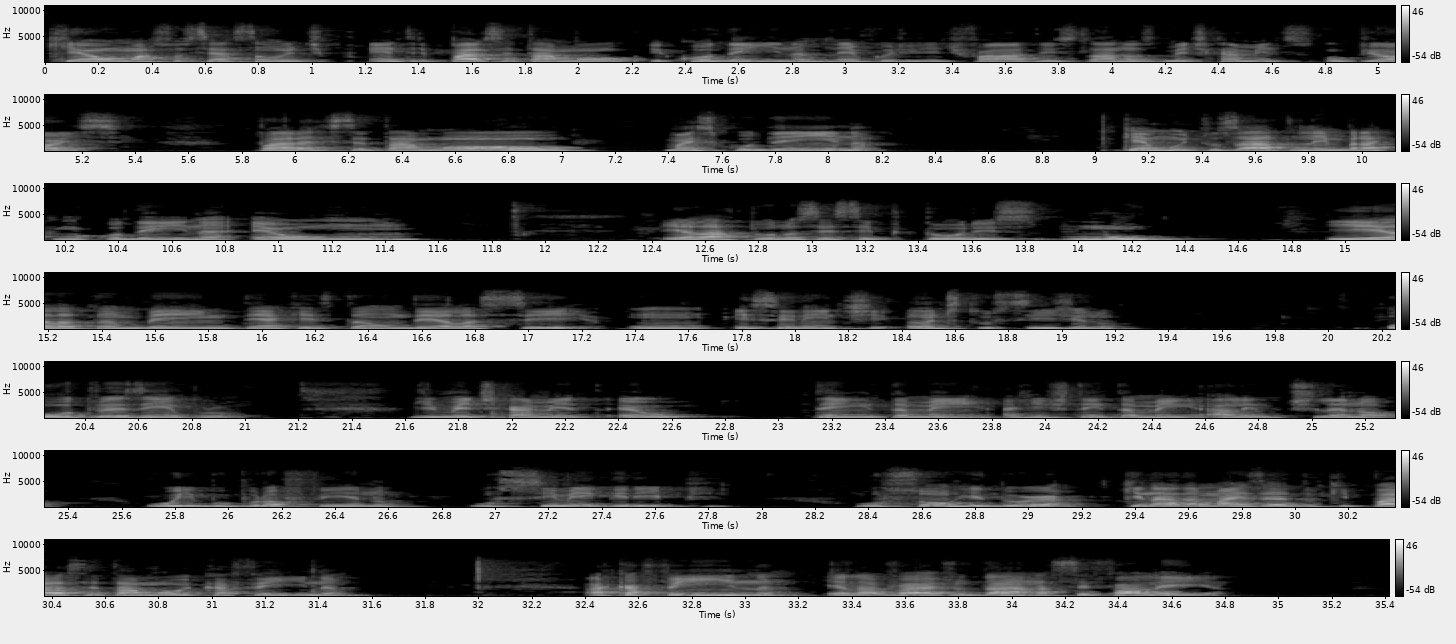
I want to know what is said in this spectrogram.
que é uma associação entre, entre paracetamol e codeína. Lembra que a gente falado isso lá nos medicamentos opioides? Paracetamol mais codeína, que é muito usado. Lembrar que uma codeína é um ela atua nos receptores mu e ela também tem a questão dela ser um excelente antitussígeno. Outro exemplo de medicamento é o tem também, a gente tem também, além do Tilenol, o ibuprofeno, o Cimegrip, o Sonridor, que nada mais é do que paracetamol e cafeína. A cafeína, ela vai ajudar na cefaleia,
